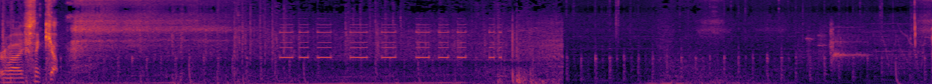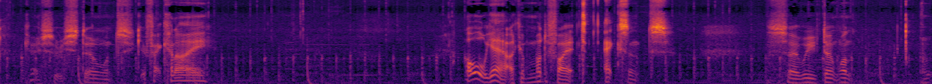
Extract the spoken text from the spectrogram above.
Revive, thank you. Okay, so we still want to... In fact, can I... Oh yeah, I can modify it. Excellent. So we don't want... oh.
